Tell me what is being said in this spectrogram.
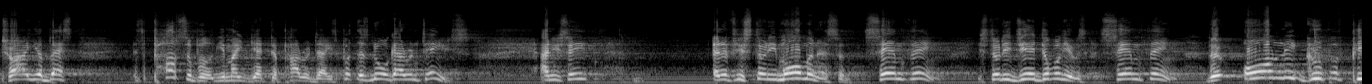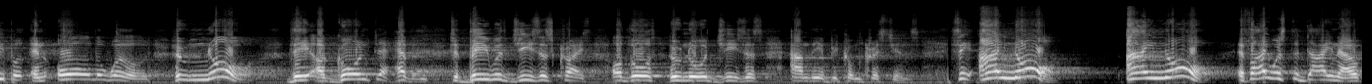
try your best, it's possible you might get to paradise, but there's no guarantees. And you see, and if you study Mormonism, same thing. You study JWs, same thing. The only group of people in all the world who know they are going to heaven to be with Jesus Christ are those who know Jesus and they've become Christians. See, I know, I know. If I was to die now,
